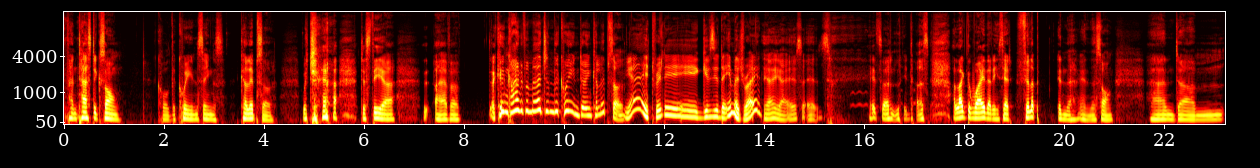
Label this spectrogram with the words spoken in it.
fantastic song called "The Queen Sings Calypso," which just the uh, I have a I can kind of imagine the Queen doing calypso. Yeah, it really gives you the image, right? Yeah, yeah, it's it's it certainly does. I like the way that he said, Philip, in the in the song, and um,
